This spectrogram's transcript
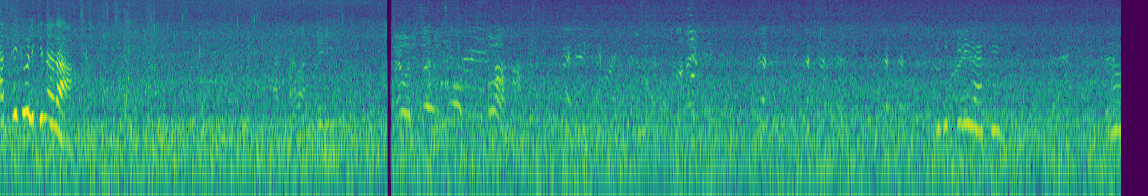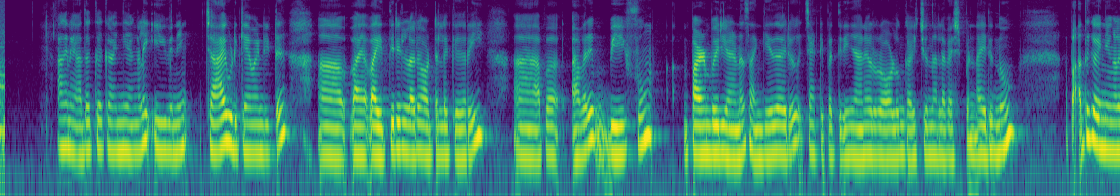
സാത്വിക്ക് വിളിക്കുന്നതാ? അങ്ങനെ അതൊക്കെ കഴിഞ്ഞ് ഞങ്ങൾ ഈവനിങ് ചായ കുടിക്കാൻ വേണ്ടിയിട്ട് വൈത്തിരിയിലുള്ള ഒരു ഹോട്ടലിൽ കയറി അപ്പോൾ അവർ ബീഫും പഴംപൊരിയാണ്. സംഗീത ഒരു ചട്ടിപ്പത്തിരി ഞാനൊരു റോളും കഴിച്ചു. നല്ല വിശപ്പുണ്ടായിരുന്നു. അപ്പോൾ അത് കഴിഞ്ഞ് ഞങ്ങൾ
